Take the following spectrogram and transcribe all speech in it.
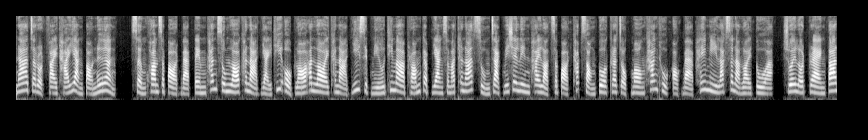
หน้าจรดไฟท้ายอย่างต่อเนื่อง เสริมความสปอร์ตแบบเต็มขั้นซุ้มล้อขนาดใหญ่ที่โอบล้ออันลอยขนาด 20 นิ้วที่มาพร้อมกับยางสมรรถนะสูงจากมิชลินไพลอตสปอร์ตคับ 2 ตัวกระจกมองข้างถูกออกแบบให้มีลักษณะลอยตัว ช่วยลดแรงต้าน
